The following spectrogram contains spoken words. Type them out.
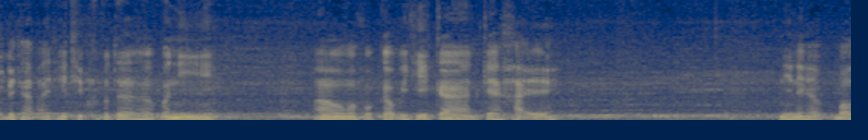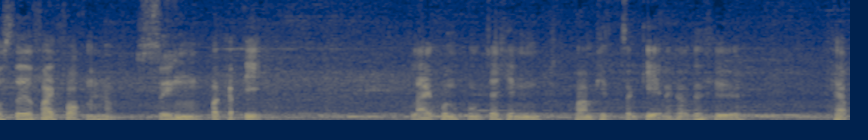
วัสดีครับไอทีทิปคอมพิวเตอร์ครับวันนี้เอามาพบกับวิธีการแก้ไข นี่นะครับเบราว์เซอร์ Firefox นะครับ ซึ่งปกติหลายคนคงจะเห็นความผิดสังเกตนะครับ ก็คือแท็บ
